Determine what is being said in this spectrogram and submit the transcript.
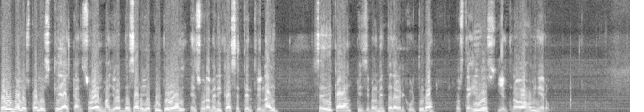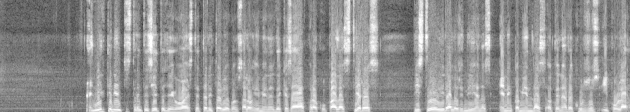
Fue uno de los pueblos que alcanzó el mayor desarrollo cultural en Sudamérica septentrional. Se dedicaban principalmente a la agricultura, los tejidos y el trabajo minero. En 1537 llegó a este territorio Gonzalo Jiménez de Quesada para ocupar las tierras, distribuir a los indígenas en encomiendas, obtener recursos y poblar.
